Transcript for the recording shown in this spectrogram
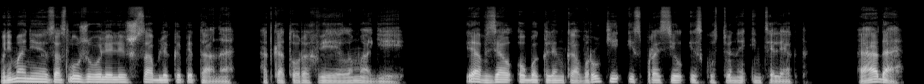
Внимание заслуживали лишь сабли капитана, от которых веяло магией. Я взял оба клинка в руки и спросил искусственный интеллект. «Ада,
